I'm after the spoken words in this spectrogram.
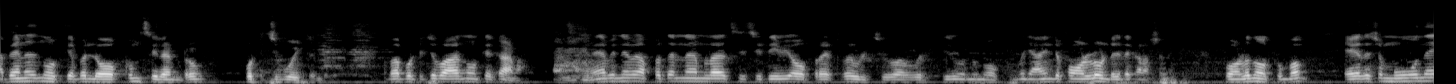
അപ്പൊ ഞാനത് നോക്കിയപ്പോൾ ലോക്കും സിലിണ്ടറും പൊട്ടിച്ചു പോയിട്ടുണ്ട്. അപ്പോൾ ആ പൊട്ടിച്ചു ഭാഗം നോക്കിയാൽ കാണാം. അങ്ങനെ പിന്നെ അപ്പം തന്നെ നമ്മൾ സി സി ടി വി ഓപ്പറേറ്ററെ വിളിച്ചു. അവർക്ക് ഒന്ന് നോക്കുമ്പോൾ ഞാൻ എന്റെ ഫോണിലും ഉണ്ട് ഇതിന്റെ കണക്ഷൻ ഫോണിൽ നോക്കുമ്പം ഏകദേശം മൂന്ന്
